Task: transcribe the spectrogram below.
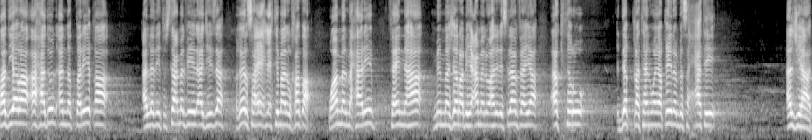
قد يرى أحد أن الطريق الذي تستعمل فيه الأجهزة غير صحيح لاحتمال الخطأ وأما المحاريب فإنها مما جرى به عمل أهل الإسلام فهي أكثر دقة ويقينا بصحة الجهات.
